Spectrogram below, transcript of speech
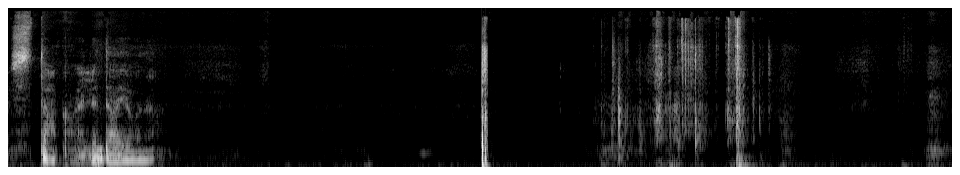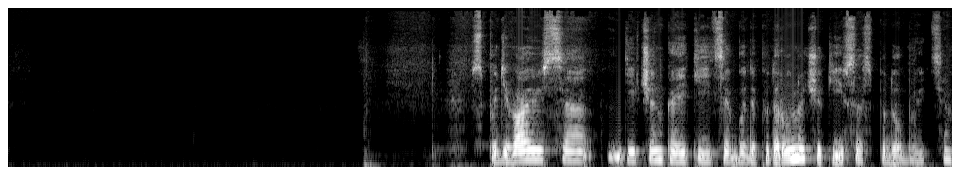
Ось так виглядає вона. Сподіваюся, дівчинка, якій це буде подаруночок, їй все сподобається.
